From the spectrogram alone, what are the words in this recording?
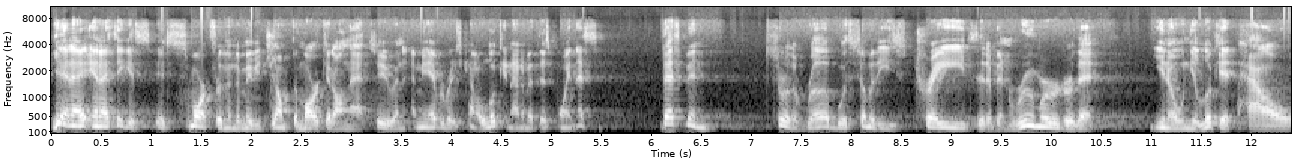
Yeah, and I, and I think it's it's smart for them to maybe jump the market on that too. And I mean, everybody's kind of looking at him at this point. That's that's been sort of the rub with some of these trades that have been rumored or that you know, when you look at how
